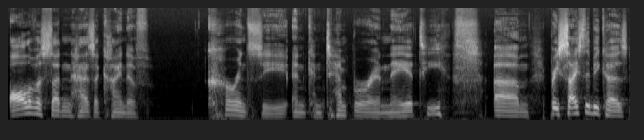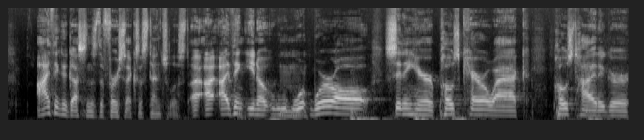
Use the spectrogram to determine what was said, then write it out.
all of a sudden has a kind of currency and contemporaneity um, precisely because I think Augustine's the first existentialist. I, I, I think, you know, we're, we're all sitting here post Kerouac, post Heidegger,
